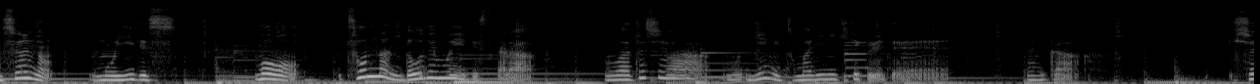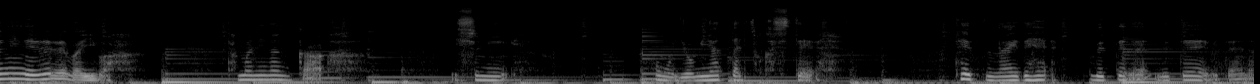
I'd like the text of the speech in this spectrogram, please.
うそういうのもういいです。もうそんなんどうでもいいですから私はもう家に泊まりに来てくれてなんか一緒に寝れればいいわ。たまになんか一緒に本を読み合ったりとかして手つないで寝て寝てみたいな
